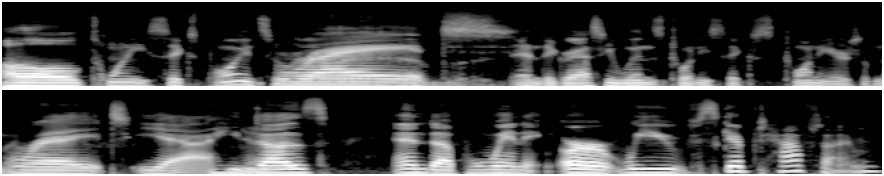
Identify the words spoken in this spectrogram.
all 26 points or whatever. of- Right. and Degrassi wins 26 20 or something. Right. Yeah. He Yeah. does end up winning. Or we've skipped halftime.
